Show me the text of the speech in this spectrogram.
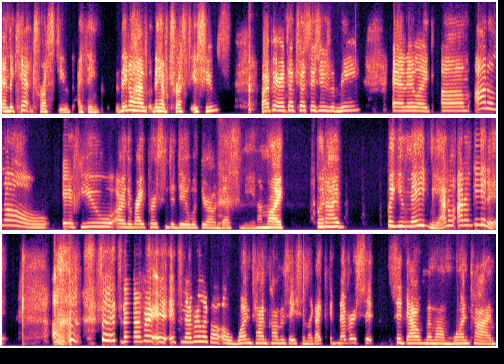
and they can't trust you, I think. They don't have, they have trust issues. My parents have trust issues with me, and they're like, um, I don't know if you are the right person to deal with your own destiny. And I'm like, but I, but you made me. I don't, I don't get it. so it's never, it, it's never like a, a one-time conversation. Like I could never sit, sit down with my mom one time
